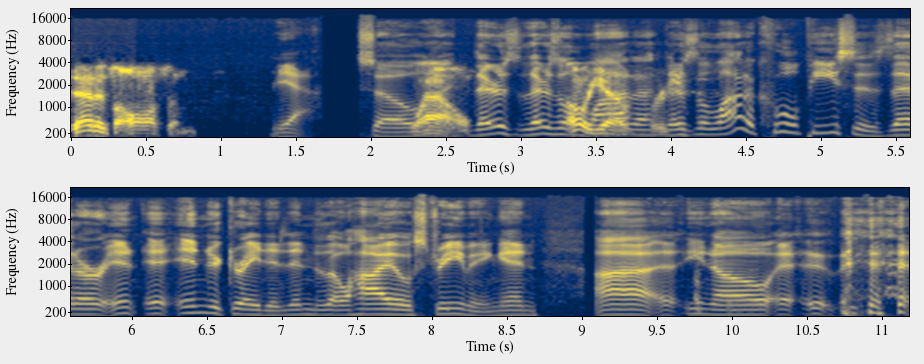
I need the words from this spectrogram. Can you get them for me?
that is awesome. Yeah. So uh, Wow. like, there's there's a Oh, lot yeah, of there's a lot of cool pieces that are in, in, integrated into the Ohio streaming and uh you know eh, eh,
